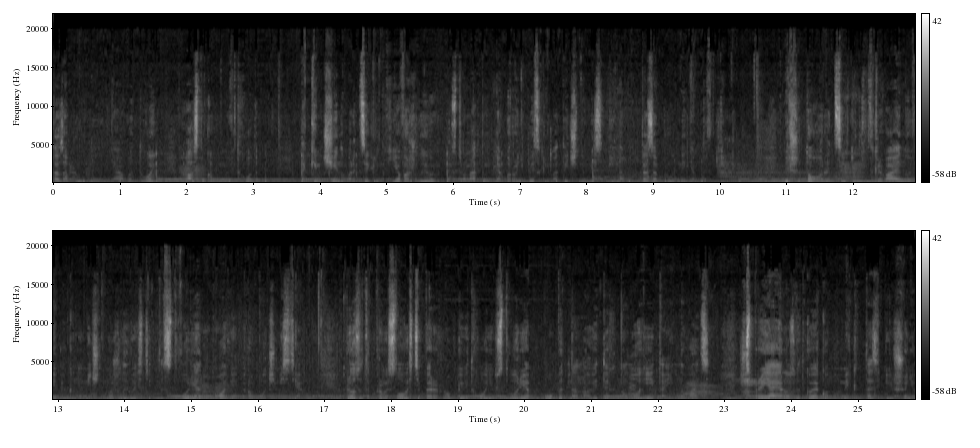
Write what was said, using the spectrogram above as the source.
та забруднення водою пластиковими відходами. Таким чином, рециклінг є важливим інструментом для боротьби з кліматичними змінами та забрудненням довкілля. Більше того, рециклінг відкриває нові економічні можливості та створює нові робочі місця. Розвиток промисловості переробки відходів створює попит на нові технології та інновації, що сприяє розвитку економіки та збільшенню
